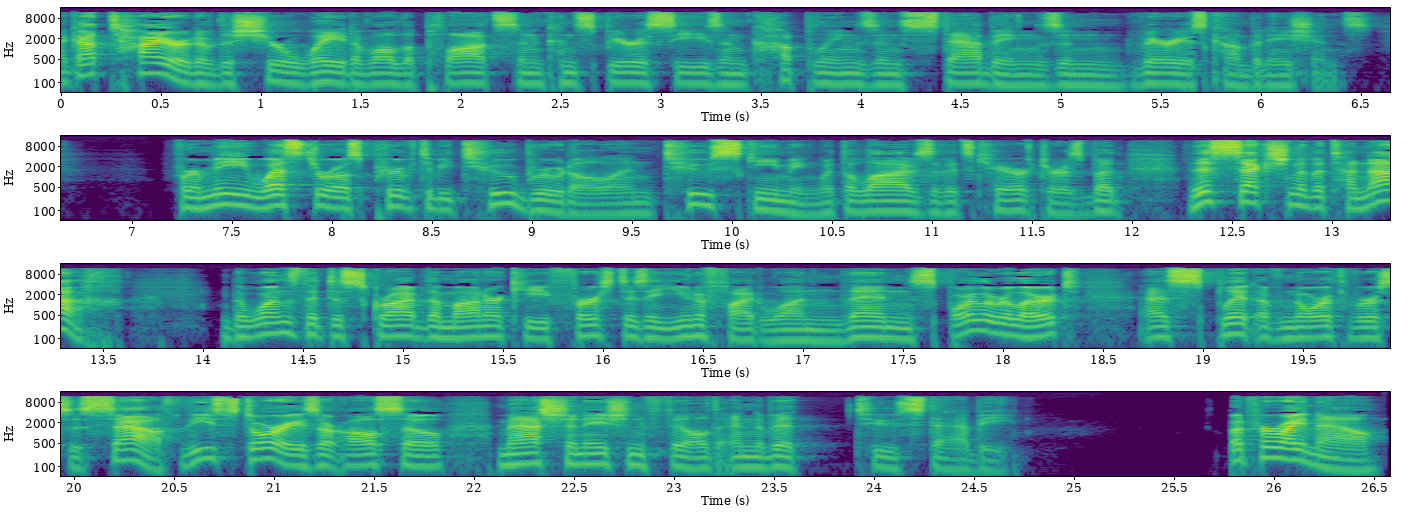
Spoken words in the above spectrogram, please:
I got tired of the sheer weight of all the plots and conspiracies and couplings and stabbings and various combinations. For me, Westeros proved to be too brutal and too scheming with the lives of its characters, but this section of the Tanakh, the ones that describe the monarchy first as a unified one, then, spoiler alert, as split of North versus South, these stories are also machination filled and a bit too stabby. But for right now,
